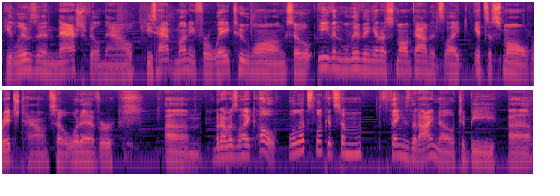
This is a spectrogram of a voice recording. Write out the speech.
He lives in Nashville now. He's had money for way too long. So even living in a small town, it's like it's a small rich town. So whatever. Um, but I was like, oh, well, let's look at some things that I know to be uh,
